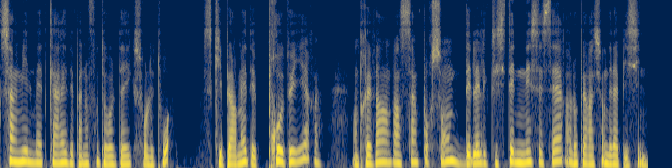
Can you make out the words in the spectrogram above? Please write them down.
5000 mètres carrés de panneaux photovoltaïques sur le toit, ce qui permet de produire entre 20 et 25% de l'électricité nécessaire à l'opération de la piscine.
